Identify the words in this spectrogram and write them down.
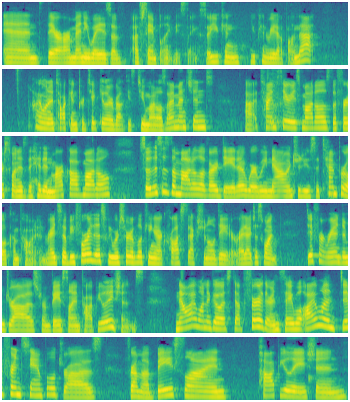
and there are many ways of, of sampling these things. So you can, you can read up on that. I want to talk in particular about these two models I mentioned. Uh, time series models. The first one is the hidden Markov model. So this is the model of our data where we now introduce a temporal component, right? So before this, we were sort of looking at cross-sectional data, right? I just want different random draws from baseline populations. Now I want to go a step further and say, well, I want different sample draws from a baseline population,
